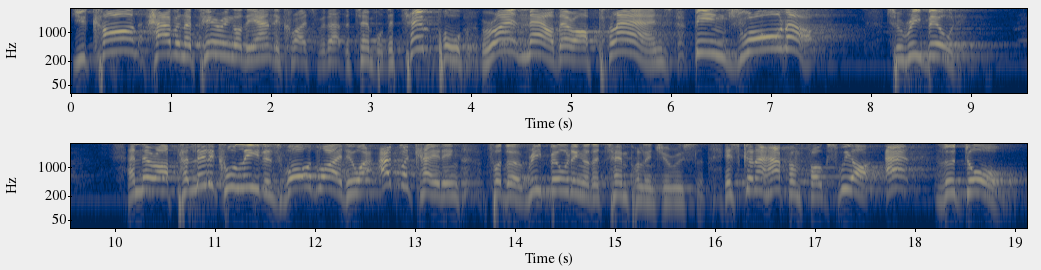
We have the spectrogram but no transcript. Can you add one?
You can't have an appearing of the Antichrist without the temple. The temple, right now, there are plans being drawn up to rebuild it. And there are political leaders worldwide who are advocating for the rebuilding of the temple in Jerusalem. It's going to happen, folks. We are at the door.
